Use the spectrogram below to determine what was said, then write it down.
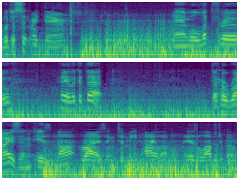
We'll just sit right there and we'll look through. Hey, look at that. The horizon is not rising to meet eye level. Here's a lobster boat.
